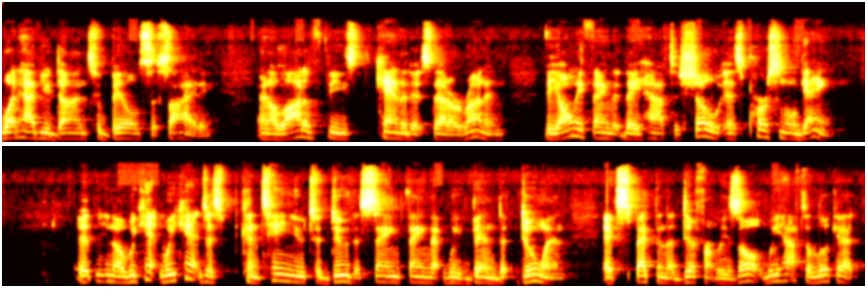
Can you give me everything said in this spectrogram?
What have you done to build society? And a lot of these candidates that are running, the only thing that they have to show is personal gain. It, you know, we can't we can't just continue to do the same thing that we've been d- doing, expecting a different result. We have to look at,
